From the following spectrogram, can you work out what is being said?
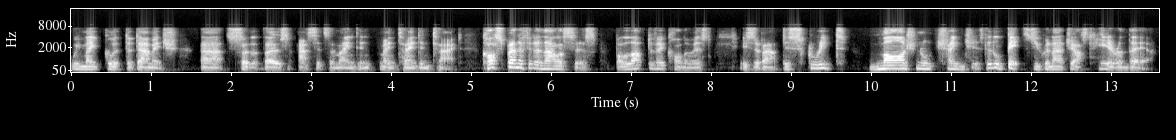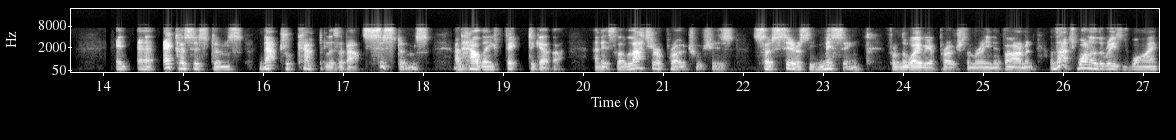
we make good the damage uh, so that those assets are maintained, intact. Cost benefit analysis, beloved of economists, is about discrete marginal changes, little bits you can adjust here and there. In uh, ecosystems, natural capital is about systems and how they fit together. And it's the latter approach which is so seriously missing from the way we approach the marine environment. And that's one of the reasons why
